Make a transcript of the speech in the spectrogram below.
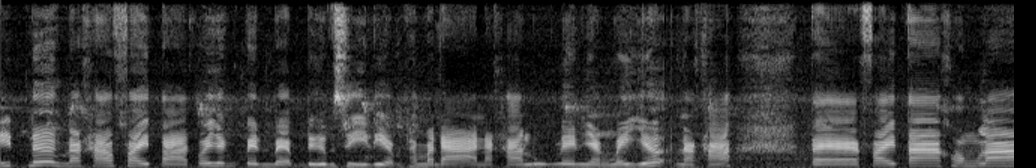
นิดนึงนะคะ ไฟตาก็ยังเป็นแบบเดิมสี่เหลี่ยมธรรมดานะคะ ลูกเล่นยังไม่เยอะนะคะ แต่ไฟตาของเรา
